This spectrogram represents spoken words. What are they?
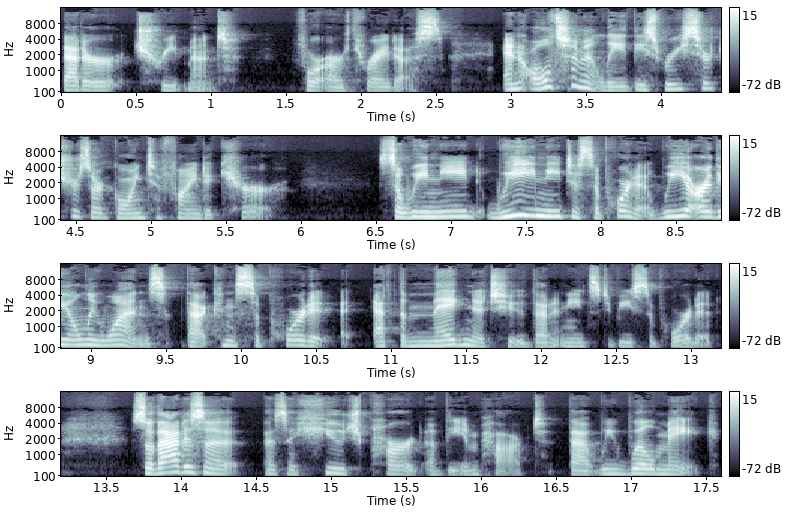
better treatment for arthritis. And ultimately, these researchers are going to find a cure. So we need we need to support it. We are the only ones that can support it at the magnitude that it needs to be supported. So that is a as a huge part of the impact that we will make.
